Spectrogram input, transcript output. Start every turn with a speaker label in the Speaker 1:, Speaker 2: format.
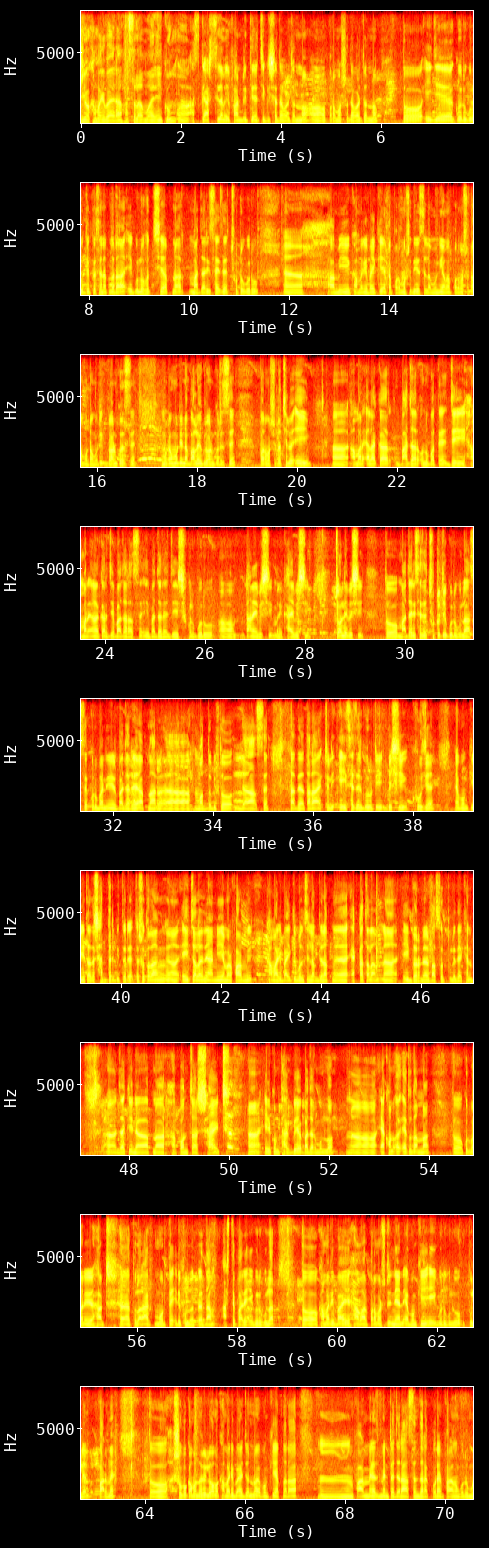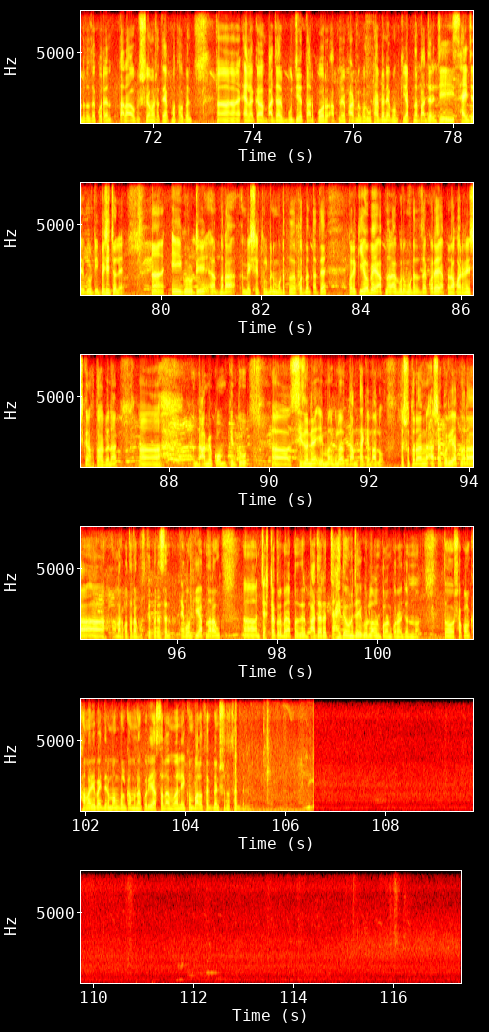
Speaker 1: প্রিয় খামারি ভাইরা আসসালামু আলাইকুম। আজকে আসছিলাম এই ফার্মটিতে চিকিৎসা দেওয়ার জন্য পরামর্শ দেওয়ার জন্য। তো এই যে গরুগুলো দেখতেছেন আপনারা, এগুলো হচ্ছে আপনার মাঝারি সাইজের ছোট গরু। আমি খামারি ভাইকে একটা পরামর্শ দিয়েছিলাম, উনি আমার পরামর্শটা মোটামুটি গ্রহণ করেছে। মোটামুটি না, ভালোই গ্রহণ করেছে। পরামর্শটা ছিল এই আমার এলাকার বাজার অনুপাতে যে, আমার এলাকার যে বাজার আছে, এই বাজারে যে সকল গরু টানে বেশি মানে খায় বেশি, চলে বেশি তো মাঝারি সাইজের ছোট যে গরুগুলো আছে, কোরবানির বাজারে আপনার মধ্যবিত্ত যারা আছে, তাদের, তারা অ্যাকচুয়ালি এই সাইজের গরুটি বেশি খুঁজে এবং কি তাদের সাধ্যের ভিতরে। তো সুতরাং এই চালানে আমি আমার ফার্মি খামারি বাইকে বলছিলাম যে আপনি একটা চালান এই ধরনের বাছর তুলে দেখেন যা কিনা আপনার পঞ্চাশ, ষাট হ্যাঁ এরকম থাকবে বাজার মূল্য। এখন এত দাম না। তো কোরবানির হাট তোলার আগ মুহূর্তে এরকম একটা দাম আসতে পারে এই গরুগুলার। তো খামারি ভাই আমার পরামর্শটি নেন এবং কি এই গরুগুলো তুলেন ফার্মে। তো শুভকামনা রইল আমার খামারি ভাইয়ের জন্য এবং কি আপনারা ফার্ম ম্যানেজমেন্টে যারা আছেন, যারা করেন, ফার্ম গরুর মোটাতাজা করেন, তারা অবশ্যই আমার সাথে একমত হবেন। এলাকা বাজার বুঝে তারপর আপনার ফার্মে গরু উঠাবেন এবং কি আপনার বাজারে যেই সাইজের গরুটি বেশি চলে হ্যাঁ এই গরুটি আপনারা বেশি তুলবেন মোটা তাজা করবেন। তাতে করে কি হবে? আপনারা গরু মোটা তাজা করে আপনারা হয়রানির শিকার হতে হবে না। দামে কম, কিন্তু সিজনে এই মালগুলোর দাম থাকে ভালো। তো সুতরাং আশা করি আপনারা আমার কথাটা বুঝতে পেরেছেন এবং কি আপনারাও চেষ্টা করবেন আপনাদের বাজারের চাহিদা অনুযায়ী এগুলো লালন পালন করার জন্য। তো সকল খামারি বাইদের মঙ্গল কামনা করি। আসসালামু আলাইকুম। ভালো থাকবেন, সুস্থ থাকবেন।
